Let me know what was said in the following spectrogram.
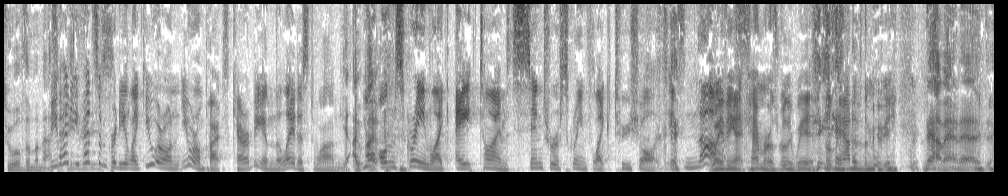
Two of them are But massive. You've had, you've had some pretty like you were on you were on Pirates of the Caribbean, the latest one. Yeah, I- You're I- on screen like eight times, center of screen for like two shots. It's nuts. Waving at camera is really weird. It took me out of the movie. Yeah, man. Yeah.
